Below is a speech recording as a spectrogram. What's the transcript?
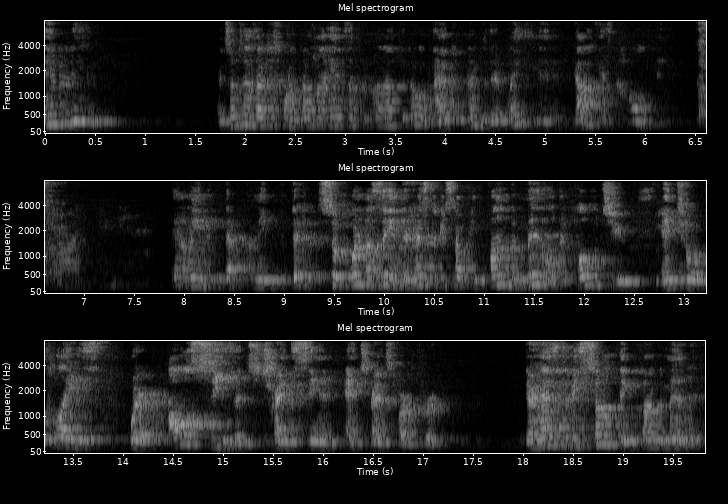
Never did. And sometimes I just want to throw my hands up and run out the door. But I have to remember that, wait a minute, God has called me. Right. I mean, that, I mean, that, so what am I saying? There has to be something fundamental that holds you into a place where all seasons transcend and transfer through. There has to be something fundamental.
